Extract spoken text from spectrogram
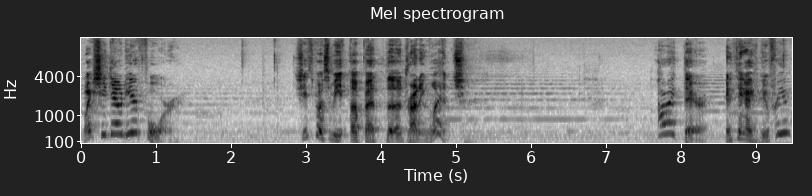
What's she down here for? She's supposed to be up at the Drowning Wench. Alright there. Anything I can do for you?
